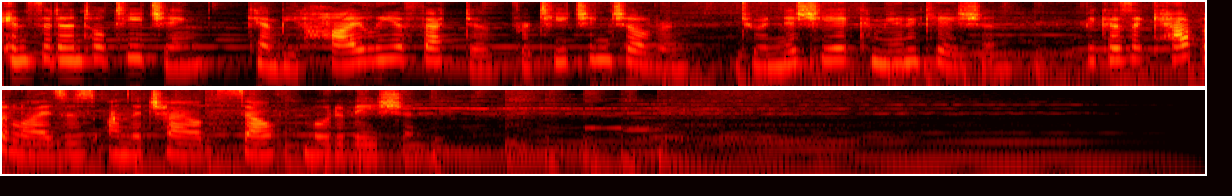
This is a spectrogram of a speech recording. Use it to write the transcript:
Incidental teaching can be highly effective for teaching children to initiate communication because it capitalizes on the child's self motivation.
